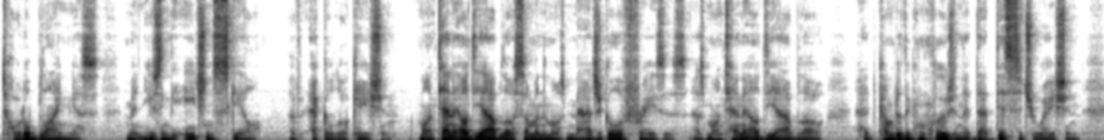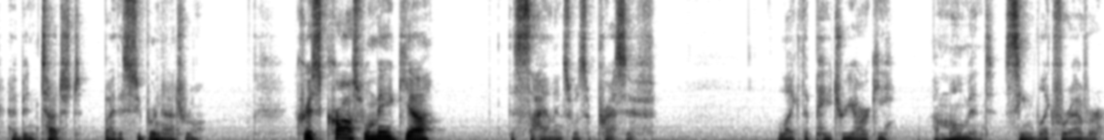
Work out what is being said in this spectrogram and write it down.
Total blindness meant using the ancient skill of echolocation. Montana El Diablo summoned the most magical of phrases, as Montana El Diablo had come to the conclusion that, that this situation had been touched by the supernatural. Kris Kross will make ya. The silence was oppressive. Like the patriarchy, a moment seemed like forever.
